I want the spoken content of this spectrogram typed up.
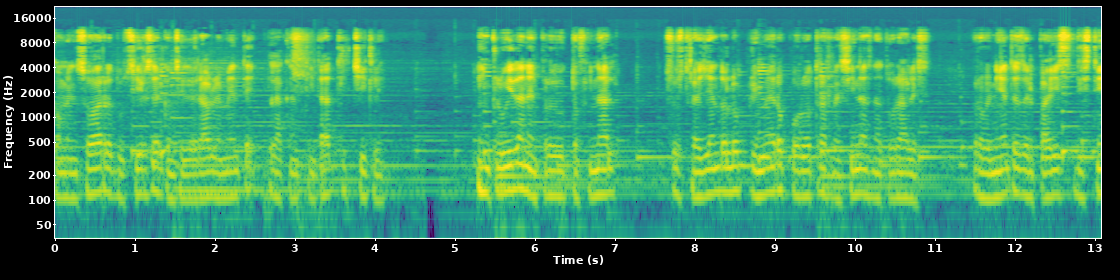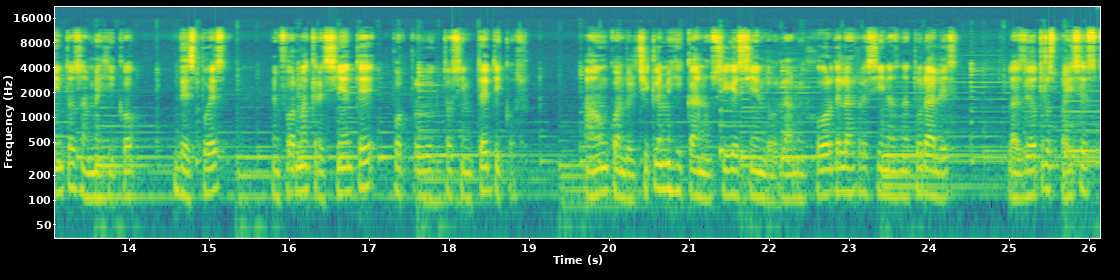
comenzó a reducirse considerablemente la cantidad de chicle incluida en el producto final, sustrayéndolo primero por otras resinas naturales provenientes del país distintos a México, después en forma creciente por productos sintéticos. Aun cuando el chicle mexicano sigue siendo la mejor de las resinas naturales, las de otros países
